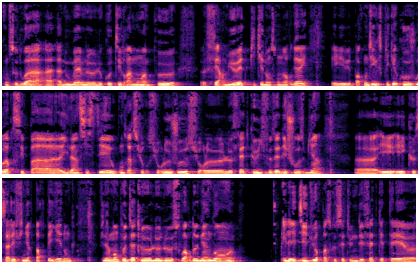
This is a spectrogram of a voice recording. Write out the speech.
qu'on se doit à, nous-mêmes, le, côté vraiment un peu faire mieux, être piqué dans son orgueil. Et par contre, il expliquait qu'aux joueurs, c'est pas, il a insisté au contraire sur sur le jeu, sur le, le fait qu'il faisait des choses bien. et, et, que ça allait finir par payer. Donc finalement, peut-être le, le, le, soir de Guingamp, il a été dur parce que c'était une défaite qui était euh,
